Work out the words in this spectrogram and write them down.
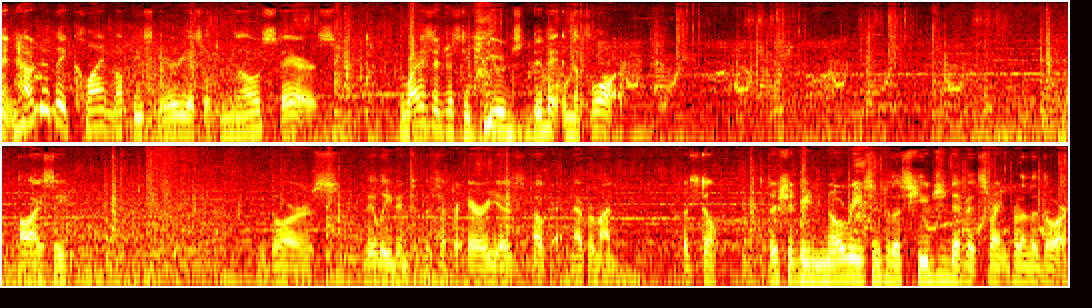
And how do they climb up these areas with no stairs? Why is there just a huge divot in the floor? Oh, I see. The doors, they lead into the separate areas. Okay, never mind. But still, there should be no reason for those huge divots right in front of the door.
